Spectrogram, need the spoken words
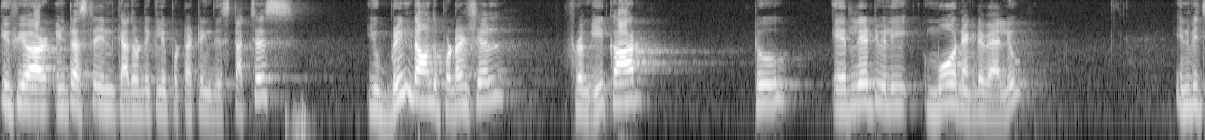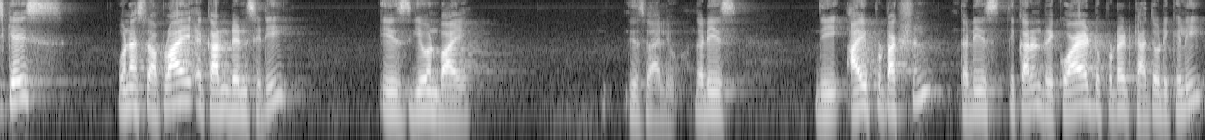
if you are interested in cathodically protecting these structures, you bring down the potential from E corr to a relatively more negative value in which case one has to apply a current density is given by this value that is the I protection that is the current required to protect cathodically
